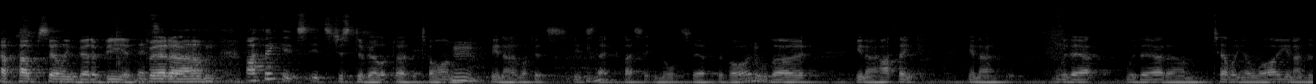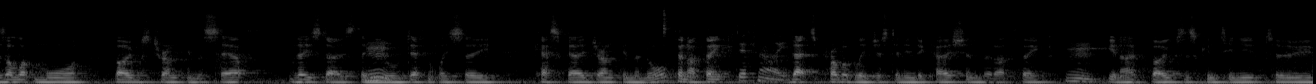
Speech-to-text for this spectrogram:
a pub selling better beer. That's but um, I think it's it's just developed over time. Mm. You know, like it's it's Mm-hmm. that classic north south divide. Although, you know, I think you know, without without um, telling a lie, you know, there's a lot more Boag's drunk in the south these days then Mm. you'll definitely see Cascade drunk in the north. And I think Definitely. that's probably just an indication that I think Mm. you know Boag's has continued to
